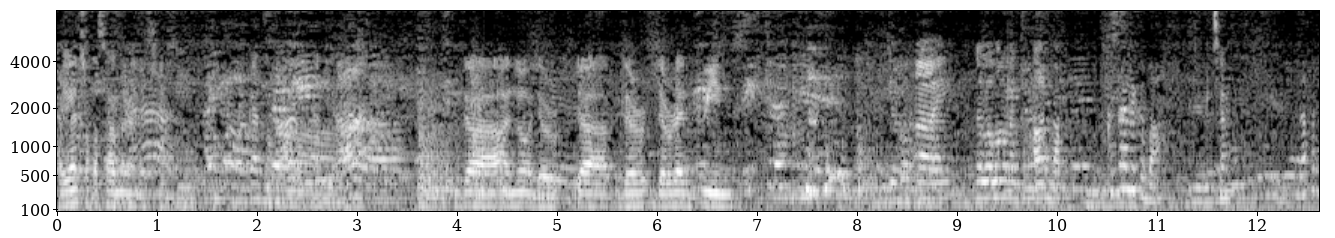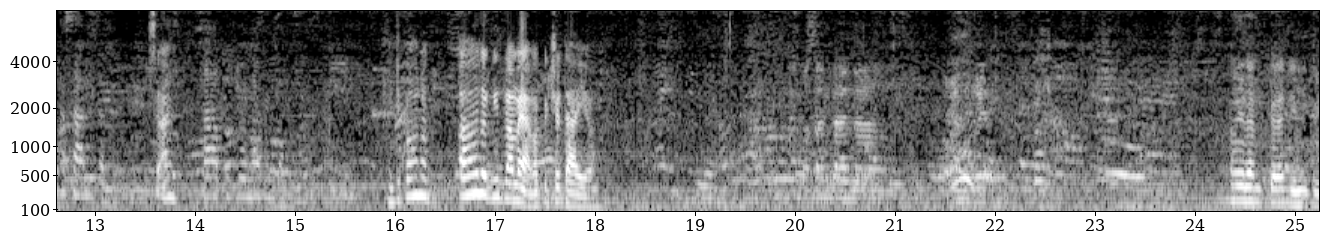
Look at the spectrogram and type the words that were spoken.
Ayan, so kasama na niya siya. The, ano, the, the, the, the Red Queens. Ay, dalawang naghahanap. Kasali ka ba? Saan? Dapat kasali ka ba? Saan? Sa picture natin ka. Hindi pa ako nag... Ah, nag mamaya, mag-picture tayo. Ay, lang ka din ko.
